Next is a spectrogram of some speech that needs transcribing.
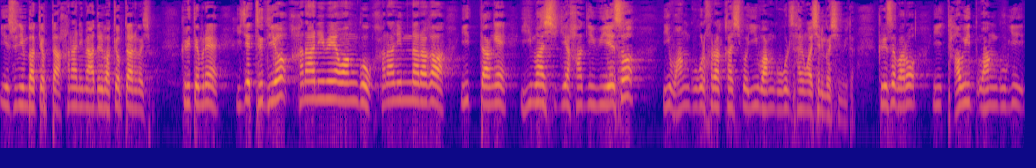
예수님밖에 없다. 하나님의 아들밖에 없다는 것입니다. 그렇기 때문에 이제 드디어 하나님의 왕국, 하나님 나라가 이 땅에 임하시게 하기 위해서 이 왕국을 허락하시고 이 왕국을 사용하시는 것입니다. 그래서 바로 이 다윗 왕국이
